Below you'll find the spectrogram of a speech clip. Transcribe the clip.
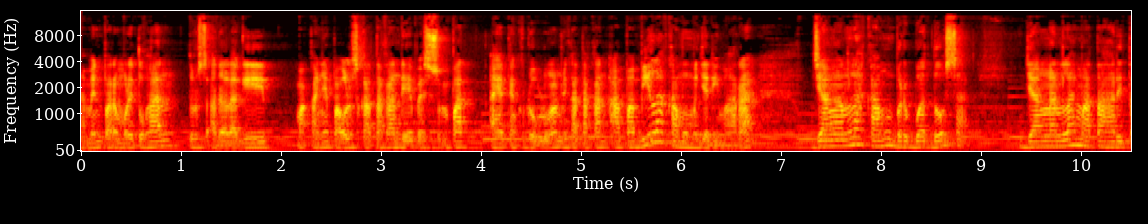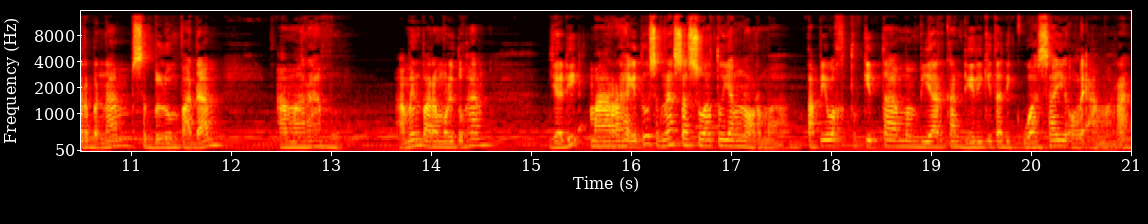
Amin para murid Tuhan. Terus ada lagi Makanya Paulus katakan di Efesus 4 ayat yang ke-26 dikatakan, apabila kamu menjadi marah, janganlah kamu berbuat dosa. Janganlah matahari terbenam sebelum padam amarahmu. Amin para murid Tuhan. Jadi marah itu sebenarnya sesuatu yang normal. Tapi waktu kita membiarkan diri kita dikuasai oleh amarah,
